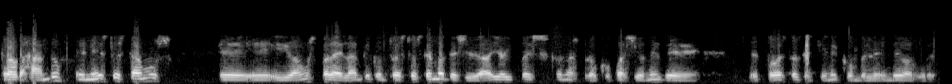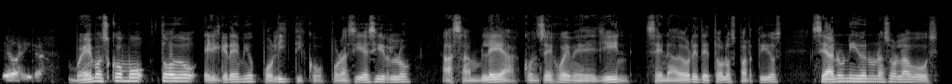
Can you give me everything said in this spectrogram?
trabajando, en esto estamos eh, eh, y vamos para adelante con todos estos temas de ciudad y hoy pues con las preocupaciones de, todo esto que tiene con Belén de, de Bajira. Vemos como todo el gremio político, por así decirlo, Asamblea, Consejo de Medellín, senadores de todos los partidos, se han unido en una sola voz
